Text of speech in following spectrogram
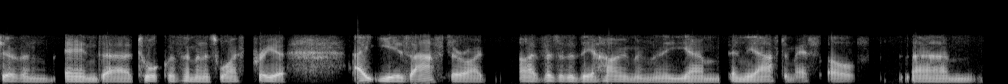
Shiv and and uh, talk with him and his wife Priya. Eight years after I I visited their home in the um, in the aftermath of um,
